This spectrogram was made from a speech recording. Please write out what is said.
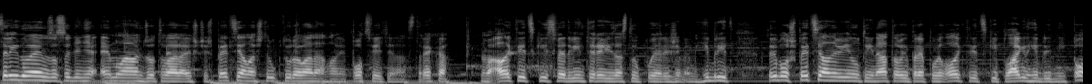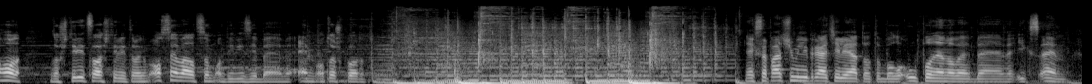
Celý dojem zo sedenia M-Lounge otvára ešte špeciálna štruktúrovaná, hlavne podsvietená strecha. No a elektrický svet v interiéri zastupuje režim M-Hybrid, ktorý bol špeciálne vyvinutý na to, aby prepojil elektrický plug-in hybridný pohon so 4,4 8 valcom od divízie BMW M Motorsport. Nech sa páči, milí priatelia, toto bolo úplne nové BMW XM.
